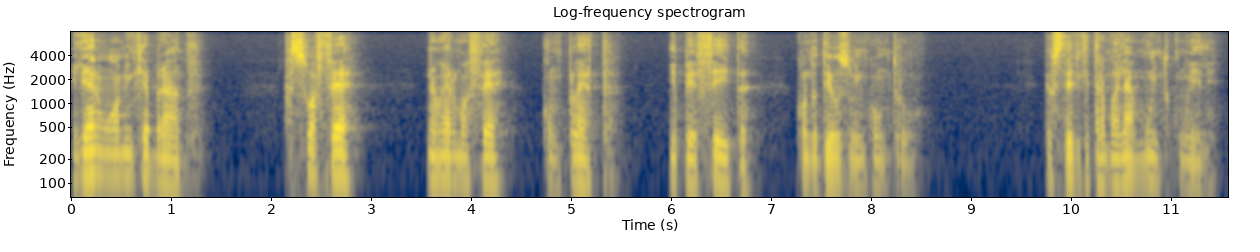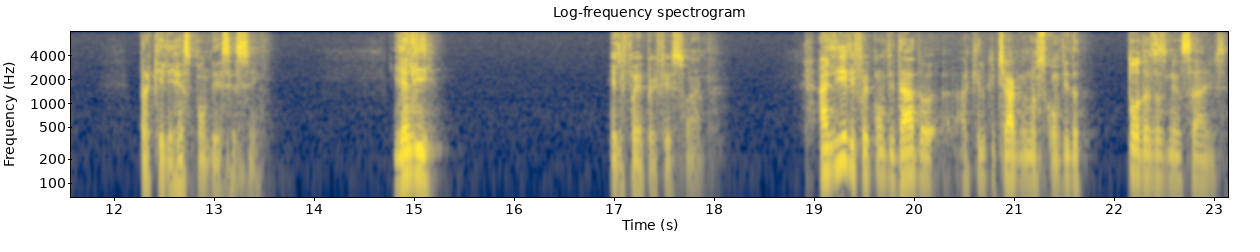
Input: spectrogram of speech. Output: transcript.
Ele era um homem quebrado. A sua fé não era uma fé completa e perfeita quando Deus o encontrou. Deus teve que trabalhar muito com ele para que ele respondesse assim. E ali, ele foi aperfeiçoado. Ali ele foi convidado, aquilo que Tiago nos convida todas as mensagens,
